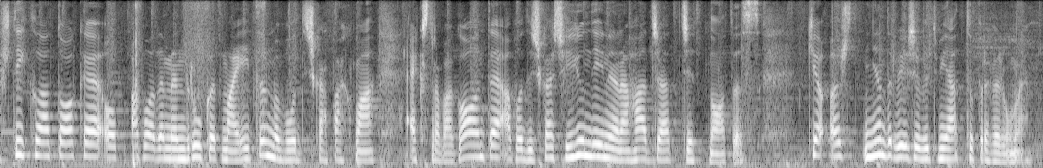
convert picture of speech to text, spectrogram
shtikla take, apo edhe me ndru këtë majicën, me bo diçka pak ma ekstravagante, apo diçka që ju ndiheni rahat gjatë gjithë natës. Kjo është një ndër veshjeve të mija të preferume.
